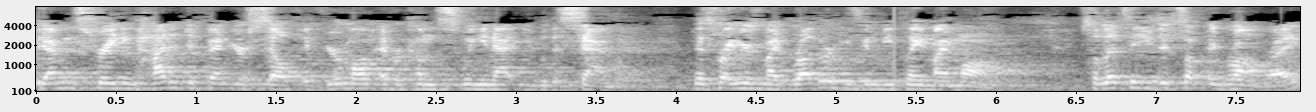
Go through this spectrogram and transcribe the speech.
demonstrating how to defend yourself if your mom ever comes swinging at you with a sandal. This right here is my brother. He's going to be playing my mom. So let's say you did something wrong, right?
